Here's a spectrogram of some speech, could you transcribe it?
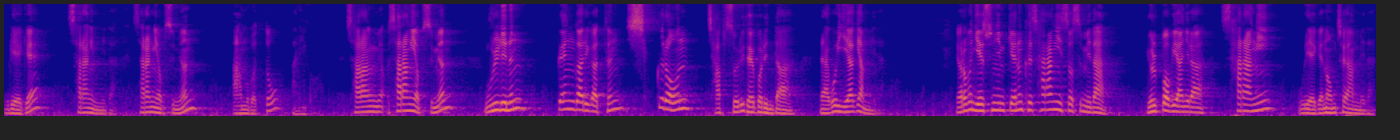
우리에게 사랑입니다. 사랑이 없으면 아무것도 아니고, 사랑, 사랑이 없으면 울리는 꽹과리 같은 시끄러운 잡소리 돼버린다. 라고 이야기합니다. 여러분, 예수님께는 그 사랑이 있었습니다. 율법이 아니라 사랑이 우리에게 넘쳐야 합니다.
